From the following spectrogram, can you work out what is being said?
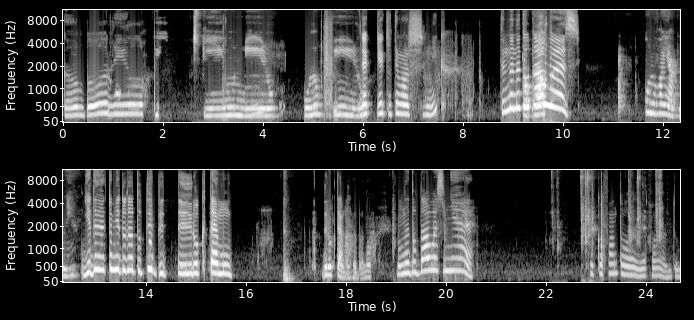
comporilo. Spiuniru, ulupiru. Jak, jaki ty masz nick? Ty mnie To dodałeś! Kurwa, jak nie? Jedyny, kto mnie dodał, to ty, by, ty rok temu. Rok temu chyba, no. No nie dodałeś mnie. Cocofanto, elefantu.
